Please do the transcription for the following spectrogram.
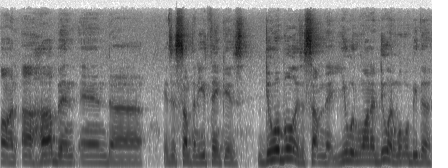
on a hub and and uh, is this something you think is doable? Is it something that you would want to do? And what would be the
